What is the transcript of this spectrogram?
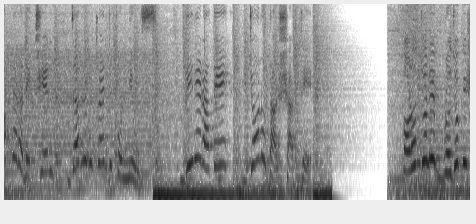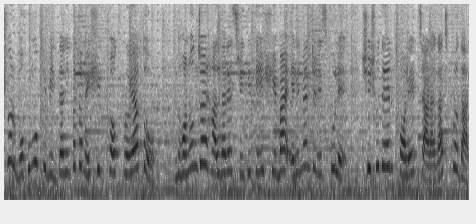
আপনারা দেখছেন ডাব্লিউ টোয়েন্টি ফোর নিউজ দিনে রাতে জনতার স্বার্থে। করঞ্জলি ব্রজকিশোর বহুমুখী বিদ্যানিকেতনে শিক্ষক প্রয়াত ধনঞ্জয় হালদারের স্মৃতিতে সেবা এলিমেন্টারি স্কুলে শিশুদের ফলের চারাগাছ প্রদান।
